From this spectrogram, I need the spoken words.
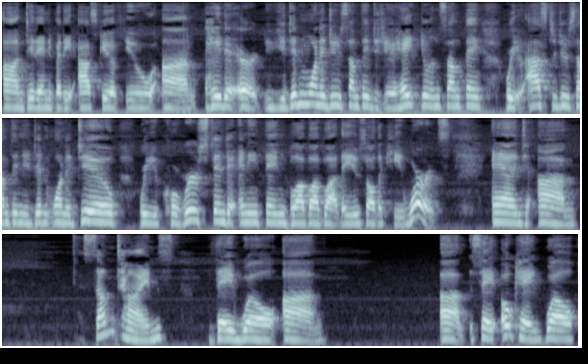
Um, did anybody ask you if you um, hated or you didn't want to do something? Did you hate doing something? Were you asked to do something you didn't want to do? Were you coerced into anything? Blah blah blah. They use all the key words and um, sometimes they will um, say okay well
